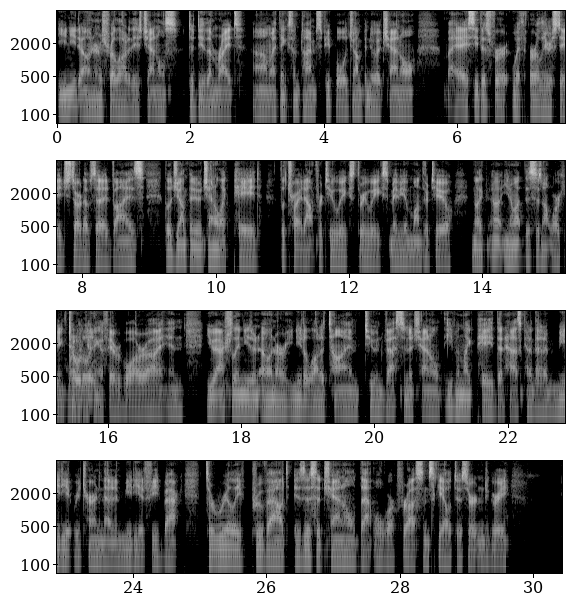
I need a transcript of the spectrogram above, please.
you need owners for a lot of these channels to do them right. Um, I think sometimes people will jump into a channel. I see this for with earlier stage startups that I advise. They'll jump into a channel like paid. They'll try it out for two weeks, three weeks, maybe a month or two, and like, oh, you know what, this is not working. We're totally not getting a favorable ROI. And you actually need an owner. You need a lot of time to invest in a channel, even like paid, that has kind of that immediate return and that immediate feedback to really prove out: is this a channel that will work for us and scale to a certain degree?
